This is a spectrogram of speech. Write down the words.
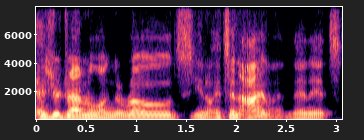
as you're driving along the roads, you know, it's an island and it's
